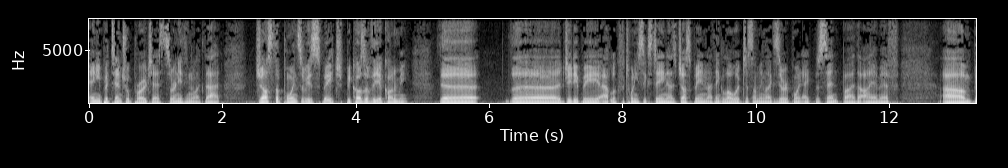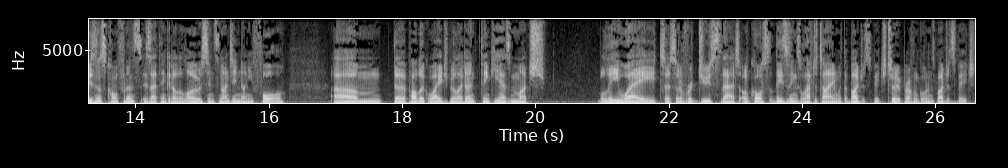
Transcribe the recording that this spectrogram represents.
any potential protests or anything like that. Just the points of his speech because of the economy. The the GDP outlook for 2016 has just been, I think, lowered to something like 0.8 percent by the IMF. Um, business confidence is, I think, at a low since 1994. Um, the public wage bill, I don't think he has much leeway to sort of reduce that. Of course, these things will have to tie in with the budget speech too, Pravin Gordhan's budget speech,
